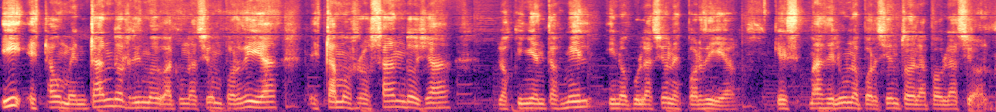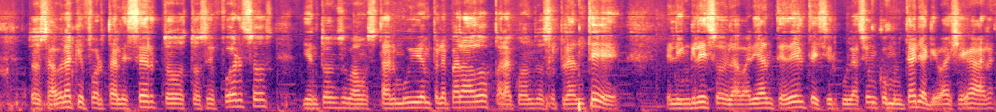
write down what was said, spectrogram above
Y está aumentando el ritmo de vacunación por día, estamos rozando ya los 500.000 inoculaciones por día, que es más del 1% de la población. Entonces habrá que fortalecer todos estos esfuerzos y entonces vamos a estar muy bien preparados para cuando se plantee el ingreso de la variante Delta y circulación comunitaria que va a llegar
